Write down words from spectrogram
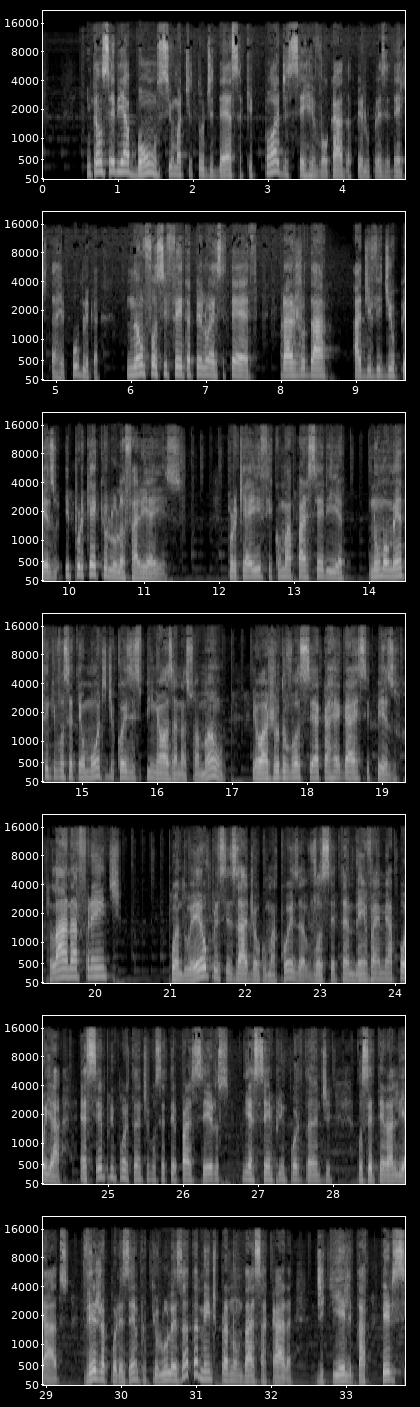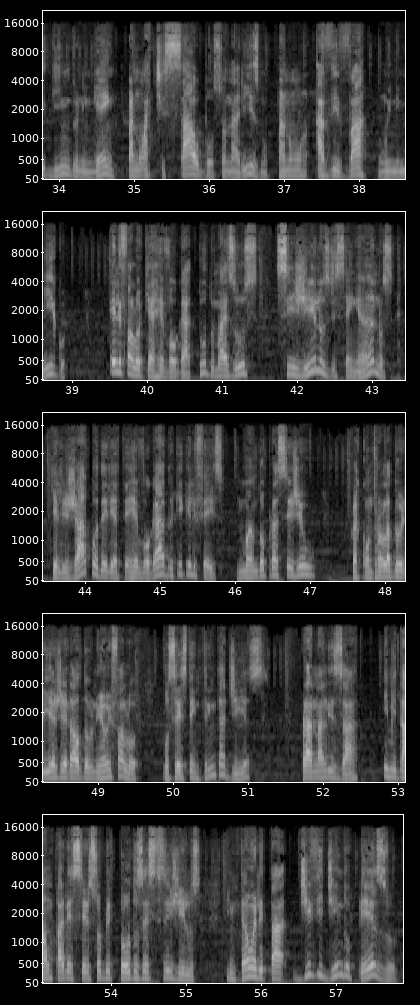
Então seria bom se uma atitude dessa, que pode ser revogada pelo presidente da República, não fosse feita pelo STF para ajudar a dividir o peso. E por que que o Lula faria isso? Porque aí fica uma parceria no momento em que você tem um monte de coisa espinhosa na sua mão, eu ajudo você a carregar esse peso. Lá na frente, quando eu precisar de alguma coisa, você também vai me apoiar. É sempre importante você ter parceiros e é sempre importante você ter aliados. Veja, por exemplo, que o Lula, exatamente para não dar essa cara de que ele está perseguindo ninguém, para não atiçar o bolsonarismo, para não avivar um inimigo, ele falou que ia revogar tudo, mas os sigilos de 100 anos, que ele já poderia ter revogado, o que, que ele fez? Mandou para a CGU, para a Controladoria Geral da União, e falou: vocês têm 30 dias para analisar e me dar um parecer sobre todos esses sigilos. Então ele está dividindo o peso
